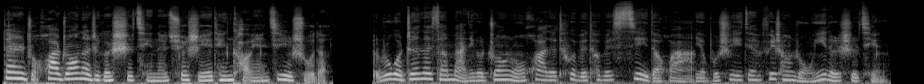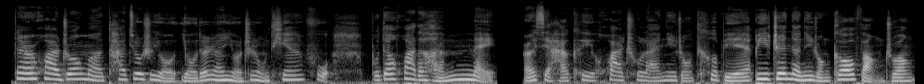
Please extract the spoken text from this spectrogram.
但是化妆的这个事情呢，确实也挺考验技术的。如果真的想把那个妆容画得特别特别细的话，也不是一件非常容易的事情。但是化妆嘛，它就是有有的人有这种天赋，不但画得很美，而且还可以画出来那种特别逼真的那种高仿妆。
